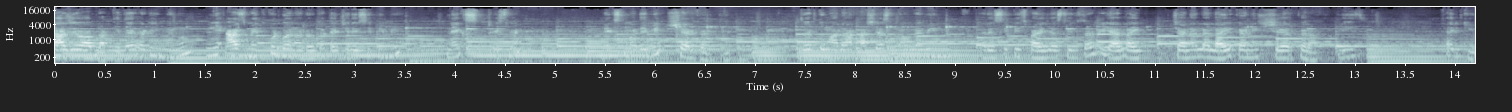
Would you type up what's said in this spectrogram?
लाजवाब लागते. त्यासाठी म्हणून मी आज मेथकूट बनवलं होतं. त्याची रेसिपी मी नेक्स्ट नेक्स्टमध्ये मी शेअर करते. जर तुम्हाला अशाच नवनवीन रेसिपीज पाहिजे असतील तर या लाईक चॅनलला लाईक आणि शेअर करा प्लीज थँक्यू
